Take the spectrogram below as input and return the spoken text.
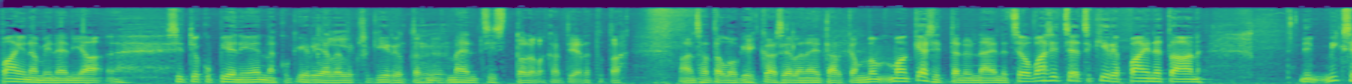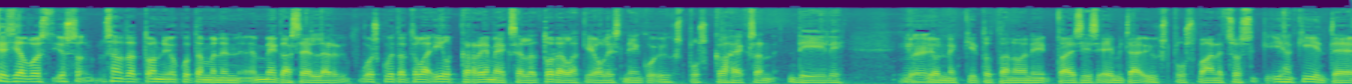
painaminen ja sitten joku pieni ennakkokirjailijalle, kun se kirjoittaa, mm. mä en siis todellakaan tiedä tota ansantalogiikkaa siellä näin tarkkaan, mutta mä, mä oon käsittänyt näin, että se on vaan sitten se, että se kirja painetaan, niin miksei siellä voisi, jos sanotaan, että on joku tämmöinen megaseller, voisi kuvitella, että Ilkka Remeksellä todellakin olisi niin kuin 1 plus 8 diili Niin. jonnekin, tota noin, niin- tai siis ei mitään 1 plus, vaan että se olisi ihan kiinteä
